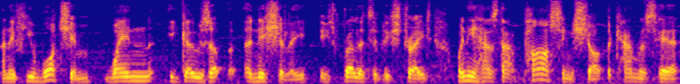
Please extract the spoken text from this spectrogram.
And if you watch him when he goes up initially, he's relatively straight. When he has that passing shot, the camera's here,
